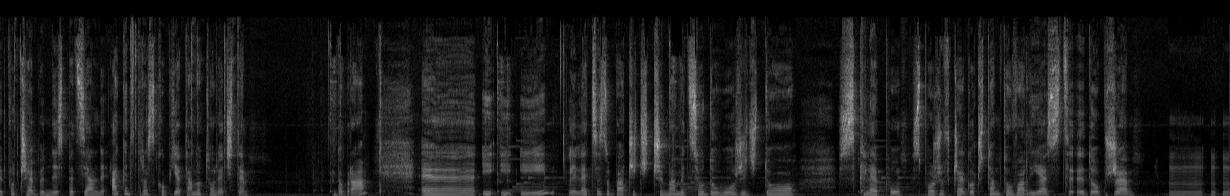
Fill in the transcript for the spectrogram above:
y, potrzebny. Specjalny agent, teraz kobieta, no to leć ty. Dobra. E, I, i, i lecę zobaczyć, czy mamy co dołożyć do sklepu spożywczego. Czy tam towar jest y, dobrze? Mm, mm, mm.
